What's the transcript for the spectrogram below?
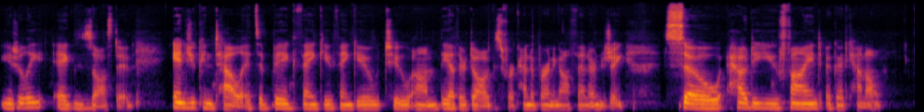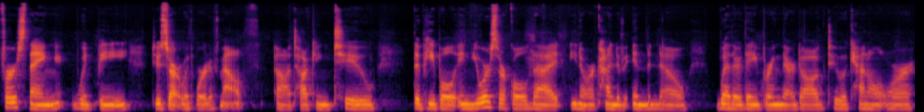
usually exhausted. And you can tell it's a big thank you, thank you to um, the other dogs for kind of burning off that energy. So, how do you find a good kennel? First thing would be to start with word of mouth, uh, talking to the people in your circle that you know are kind of in the know, whether they bring their dog to a kennel or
